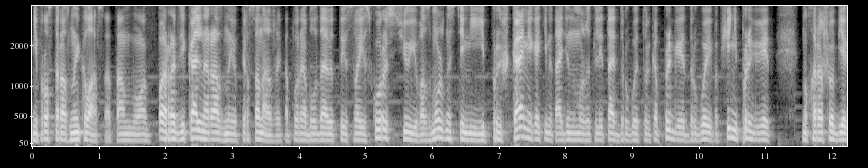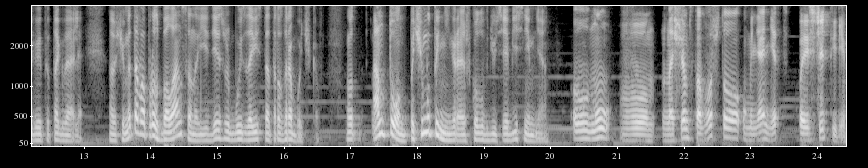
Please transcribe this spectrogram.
не просто разные классы, а там а, радикально разные персонажи, которые обладают и своей скоростью, и возможностями, и прыжками какими-то. Один может летать, другой только прыгает, другой вообще не прыгает, но хорошо бегает и так далее. В общем, это вопрос баланса, и здесь уже будет зависеть от разработчиков. Вот, Антон, почему ты не играешь в Call of Duty? Объясни мне. Ну, в... начнем с того, что у меня нет PS4.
